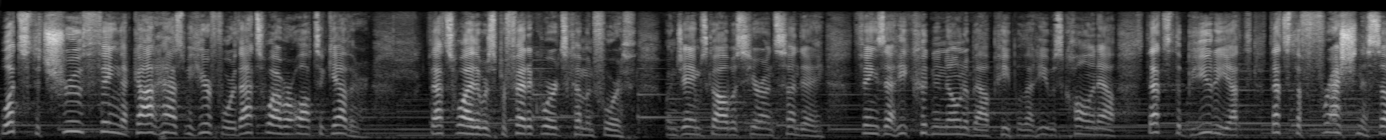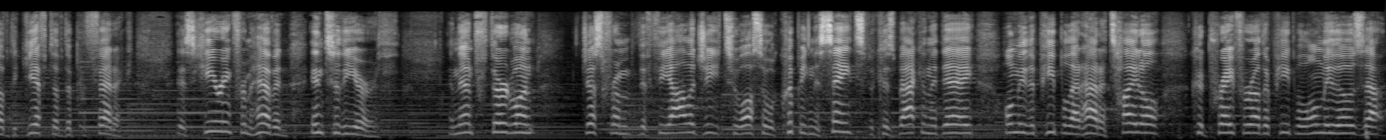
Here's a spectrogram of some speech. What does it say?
What's the true thing that God has me here for? That's why we're all together. That's why there was prophetic words coming forth when James Goll was here on Sunday. Things that he couldn't have known about people that he was calling out. That's the beauty, that's the freshness of the gift of the prophetic, is hearing from heaven into the earth. And then third one, just from the theology to also equipping the saints, because back in the day, only the people that had a title could pray for other people, only those that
